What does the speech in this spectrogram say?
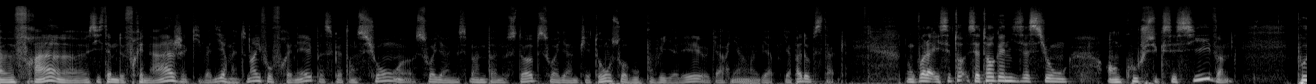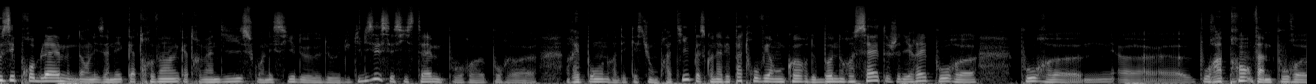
un frein, un système de freinage qui va dire maintenant il faut freiner parce qu'attention, euh, soit il y a un, panneau stop, soit il y a un piéton, soit vous pouvez y aller, il n'y a rien, il n'y a, pas d'obstacle. Donc voilà, et cette organisation en couches successives, posait problème dans les années 80-90 où on essayait d'utiliser ces systèmes pour, euh, euh, répondre à des questions pratiques parce qu'on n'avait pas trouvé encore de bonnes recettes, je dirais, pour, euh, apprendre, enfin pour,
